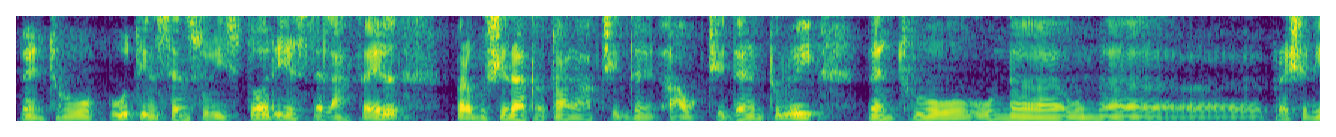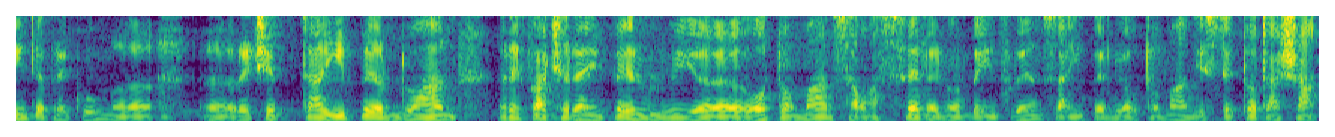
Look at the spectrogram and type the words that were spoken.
Pentru Putin, sensul istoriei este la fel, prăbușirea totală a Occidentului, pentru un, un președinte precum Recep Tayyip Erdogan, refacerea Imperiului Otoman sau a sferelor de influență a Imperiului Otoman este tot așa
